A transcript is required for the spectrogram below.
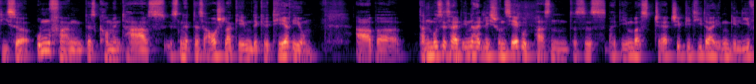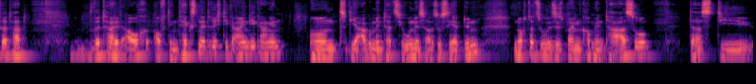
dieser Umfang des Kommentars ist nicht das ausschlaggebende Kriterium. Aber dann muss es halt inhaltlich schon sehr gut passen. Das ist bei dem, was ChatGPT da eben geliefert hat, wird halt auch auf den Text nicht richtig eingegangen. Und die Argumentation ist also sehr dünn. Noch dazu ist es beim Kommentar so, dass die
